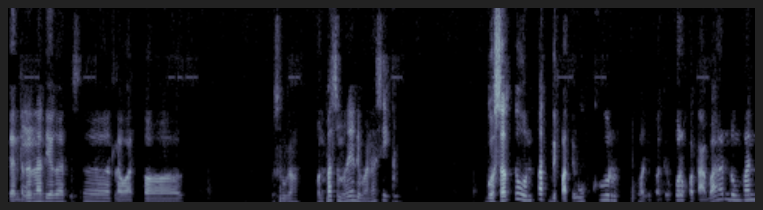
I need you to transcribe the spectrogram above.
Diantarin lah dia kan set lewat tol. Terus gue bilang, Unpad sebenarnya di mana sih? Gue search tuh Unpad di Pati Ukur. Wah di Pati Ukur kota Bandung kan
